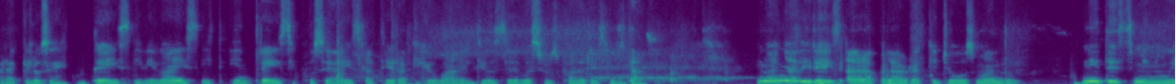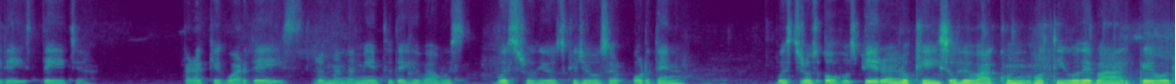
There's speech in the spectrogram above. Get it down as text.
para que los ejecutéis y viváis y, entréis y poseáis la tierra que Jehová, el Dios de vuestros padres, os da. No añadiréis a la palabra que yo os mando, ni disminuiréis de ella, para que guardéis los mandamientos de Jehová vues- vuestro Dios que yo os ordeno. Vuestros ojos vieron lo que hizo Jehová con motivo de Baal peor,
